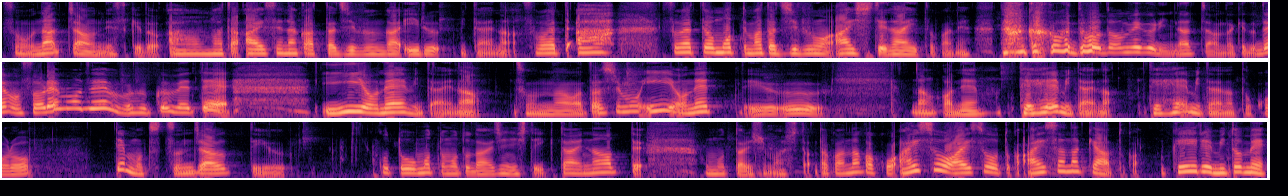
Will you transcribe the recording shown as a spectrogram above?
そうなっちゃうんですけど、ああ、また愛せなかった自分がいる、みたいな。そうやって、ああ、そうやって思ってまた自分を愛してないとかね。なんかこう、堂々巡りになっちゃうんだけど、でもそれも全部含めて、いいよね、みたいな。そんな私もいいよねっていう、なんかね、手へみたいな、手へみたいなところでも包んじゃうっていうことをもっともっと大事にしていきたいなって思ったりしました。だからなんかこう、愛そう愛そうとか愛さなきゃとか、受け入れ認め、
